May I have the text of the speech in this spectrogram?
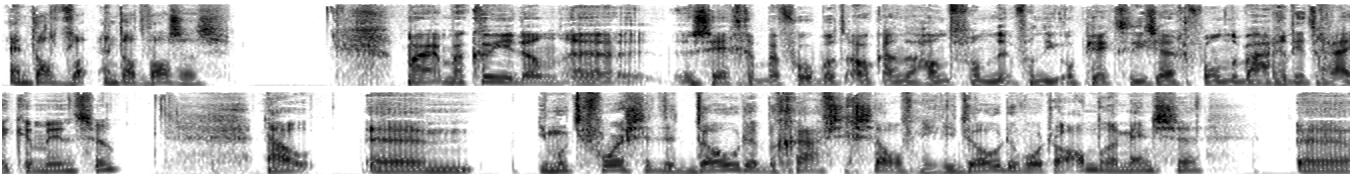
En dat, en dat was het. Maar, maar kun je dan uh, zeggen, bijvoorbeeld ook aan de hand van, de, van die objecten die zijn gevonden... waren dit rijke mensen? Nou, um, je moet je voorstellen, de dode begraaft zichzelf niet. Die dode wordt door andere mensen eh,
